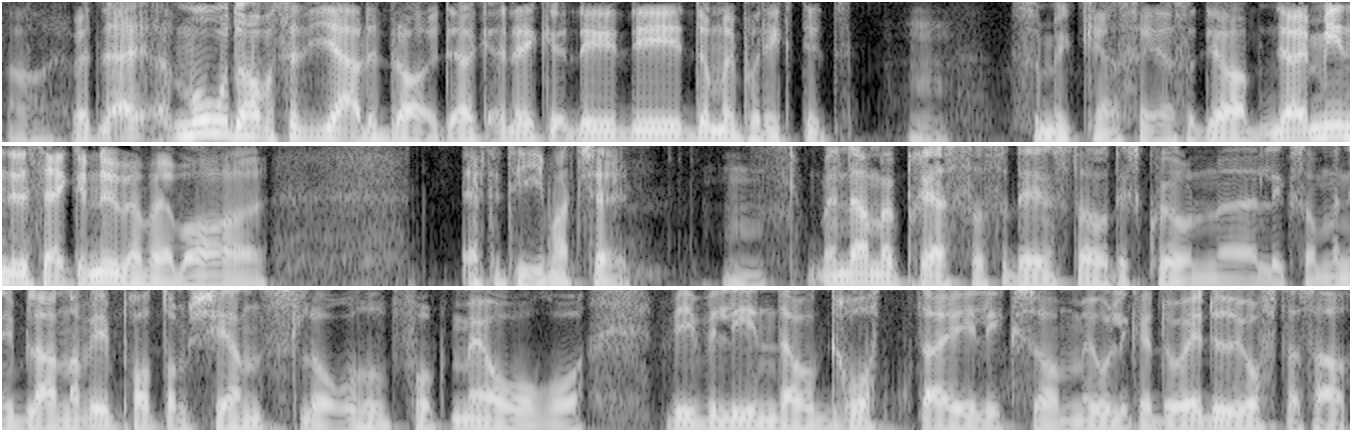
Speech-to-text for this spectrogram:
Ja, jag vet inte. Eh, Modo har sett jävligt bra ut. Det, det, det, det, de är på riktigt. Mm. Så mycket kan jag säga. Så att jag, jag är mindre säker nu än vad jag var efter tio matcher. Men det här med press, alltså det är en större diskussion eh, liksom. Men ibland när vi pratar om känslor och hur folk mår och vi vill in där och grotta i liksom olika, då är du ju ofta så här:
